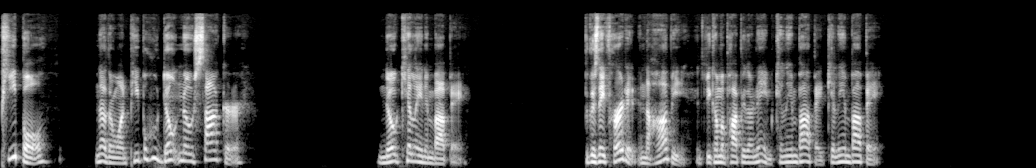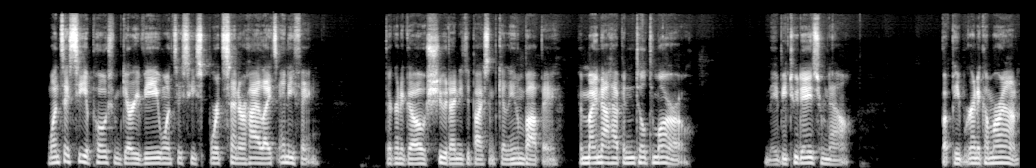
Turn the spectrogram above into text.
People, another one, people who don't know soccer know Kylian Mbappe because they've heard it in the hobby. It's become a popular name. Kylian Mbappe, Kylian Mbappe. Once they see a post from Gary Vee, once they see SportsCenter highlights, anything, they're going to go, shoot, I need to buy some Kylian Mbappe. It might not happen until tomorrow, maybe two days from now, but people are going to come around.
